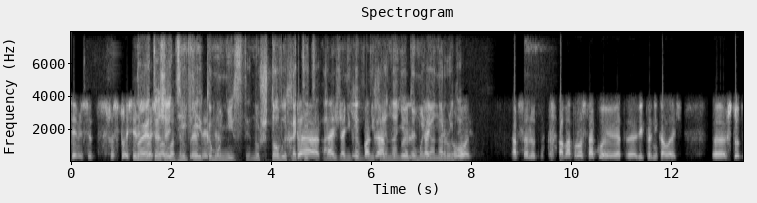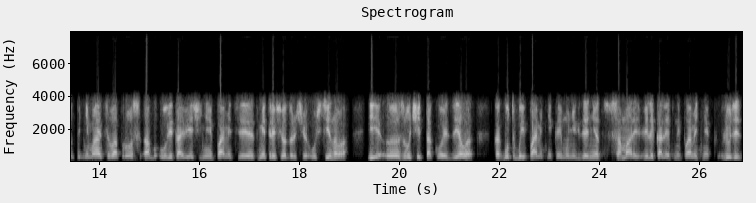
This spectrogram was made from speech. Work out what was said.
76-й, 78 Но это же год, дикие коммунисты. Ну что вы хотите? Да, Они же ни, ни хрена не были, думали такие, о народе. Ой, абсолютно. А вопрос такой, это, Виктор Николаевич. Э, что-то поднимается вопрос об увековечении памяти Дмитрия Федоровича Устинова. И э, звучит такое дело – как будто бы и памятника ему нигде нет. В Самаре великолепный памятник, люди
